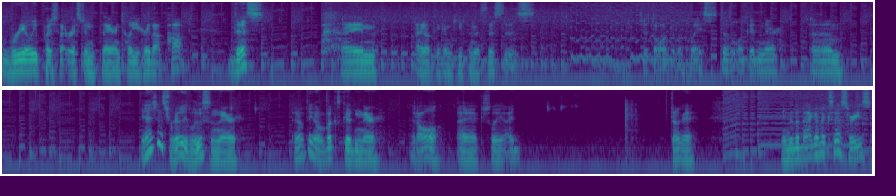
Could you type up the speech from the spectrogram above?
really push that wrist in there until you hear that pop. This, I'm, I don't think I'm keeping this. This is just all over the place. Doesn't look good in there. Um, yeah, it's just really loose in there. I don't think it looks good in there at all. I actually, I, okay. Into the bag of accessories.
